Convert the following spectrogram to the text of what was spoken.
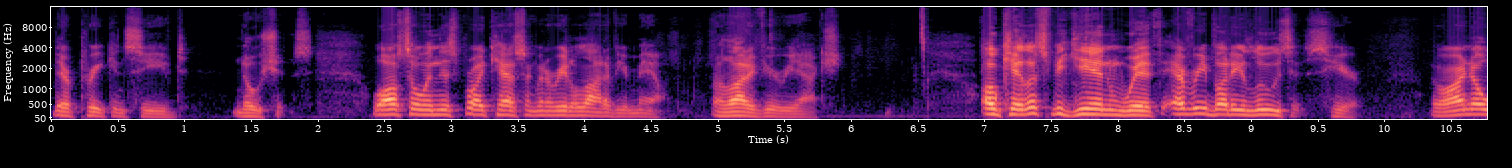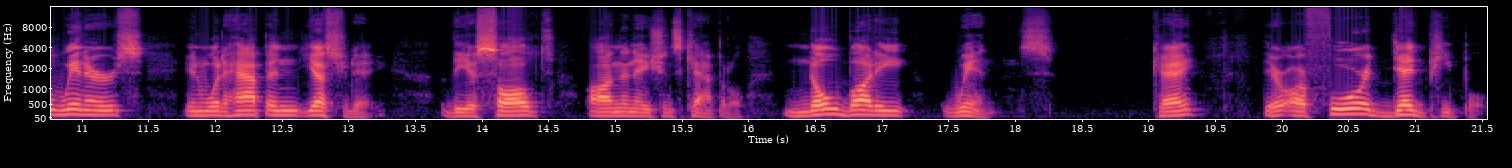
their preconceived notions. Well, also in this broadcast, I'm going to read a lot of your mail, a lot of your reaction. Okay, let's begin with everybody loses here. There are no winners in what happened yesterday, the assault on the nation's capital. Nobody wins. Okay? There are four dead people.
